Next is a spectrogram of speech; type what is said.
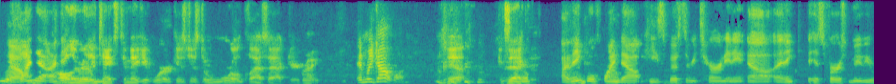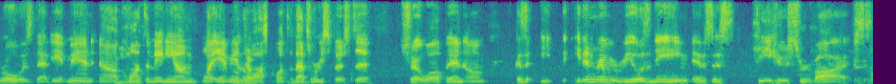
We'll find out. All it really takes to make it work is just a world class actor. right. and we got one. Yeah, exactly. I think we'll find out he's supposed to return in it. Uh, I think his first movie role was that Ant Man, uh, Hmm. Quantumania, like Ant Man the Yep. Wasp. Quantum, that's where he's supposed to show up in. Um, because he he didn't really reveal his name. It was just he who survives.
